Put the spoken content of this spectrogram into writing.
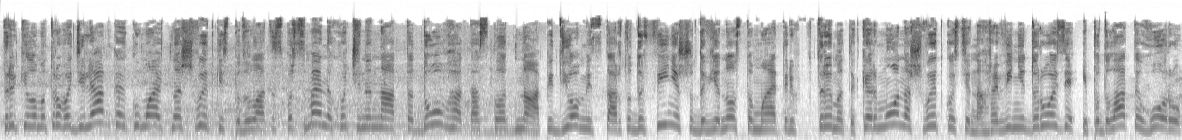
Трикілометрова ділянка, яку мають на швидкість подолати спортсмени, хоч і не надто довга та складна. Підйом від старту до фінішу 90 метрів. Втримати кермо на швидкості на гравійній дорозі і подолати гору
